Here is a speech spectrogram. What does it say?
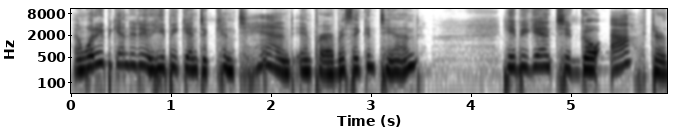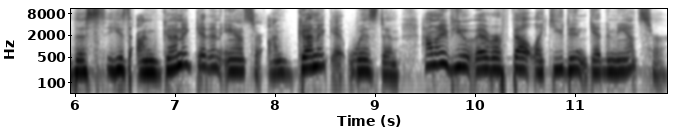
And what did he began to do, he began to contend in prayer. Everybody say contend he began to go after this. He's, I'm going to get an answer. I'm going to get wisdom. How many of you have ever felt like you didn't get an answer?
